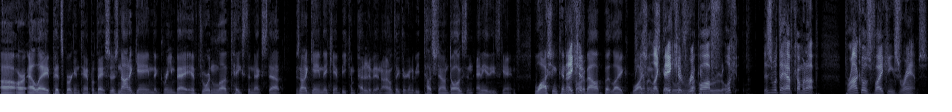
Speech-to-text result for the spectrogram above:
uh, are L.A., Pittsburgh, and Tampa Bay. So there's not a game that Green Bay, if Jordan Love takes the next step, there's not a game they can't be competitive in. I don't think they're going to be touchdown dogs in any of these games. Washington, I They thought about, but like Yeah, but, Washington's like they could rip off. brutal. Look, this is what they have coming up: Broncos, Vikings, Rams.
